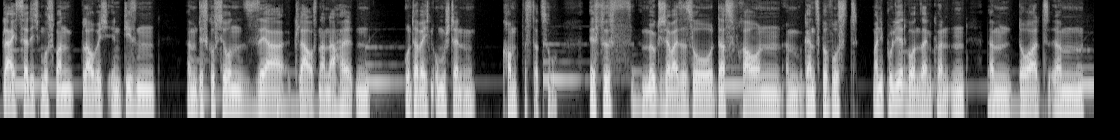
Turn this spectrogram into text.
Gleichzeitig muss man, glaube ich, in diesen ähm, Diskussionen sehr klar auseinanderhalten, unter welchen Umständen kommt es dazu. Ist es möglicherweise so, dass Frauen ähm, ganz bewusst manipuliert worden sein könnten, ähm, dort ähm,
